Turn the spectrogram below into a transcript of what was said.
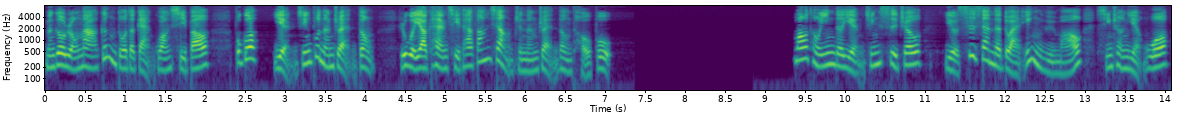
能够容纳更多的感光细胞。不过，眼睛不能转动，如果要看其他方向，只能转动头部。猫头鹰的眼睛四周有四散的短硬羽毛，形成眼窝，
